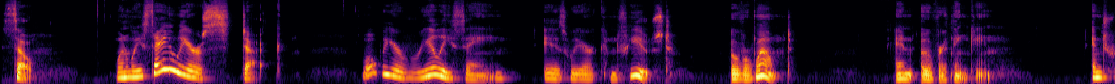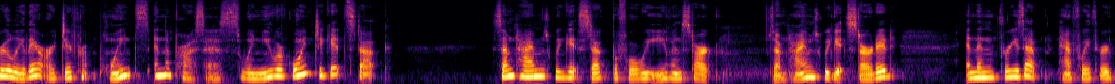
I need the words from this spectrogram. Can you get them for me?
So, when we say we are stuck, what we are really saying is we are confused, overwhelmed, and overthinking. And truly, there are different points in the process when you are going to get stuck. Sometimes we get stuck before we even start. Sometimes we get started and then freeze up halfway through.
